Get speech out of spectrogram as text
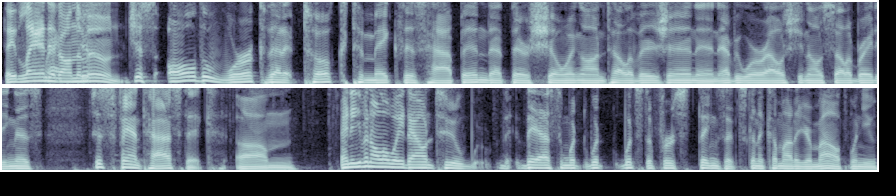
They landed on the just, moon. Just all the work that it took to make this happen that they're showing on television and everywhere else, you know, celebrating this. Just fantastic. Um, and even all the way down to they asked him what, what what's the first things that's going to come out of your mouth when you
